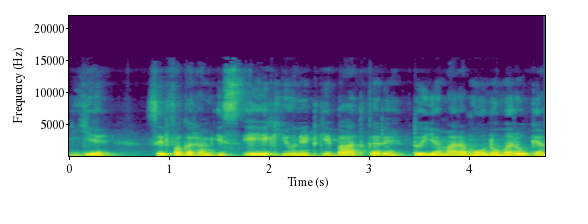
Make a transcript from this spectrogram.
ये सिर्फ़ अगर हम इस एक यूनिट की बात करें तो ये हमारा मोनोमर हो गया।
